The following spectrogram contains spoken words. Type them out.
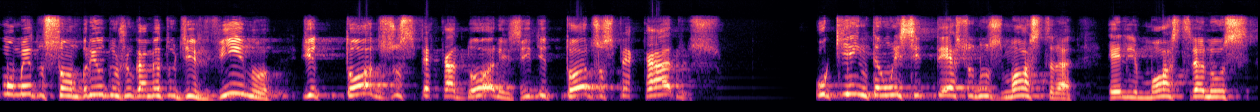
um momento sombrio do julgamento divino de todos os pecadores e de todos os pecados. O que então esse texto nos mostra? Ele mostra-nos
